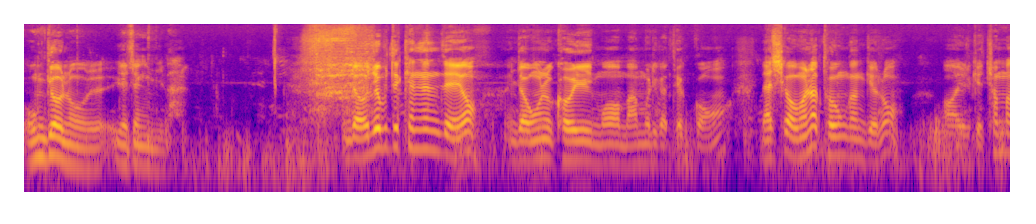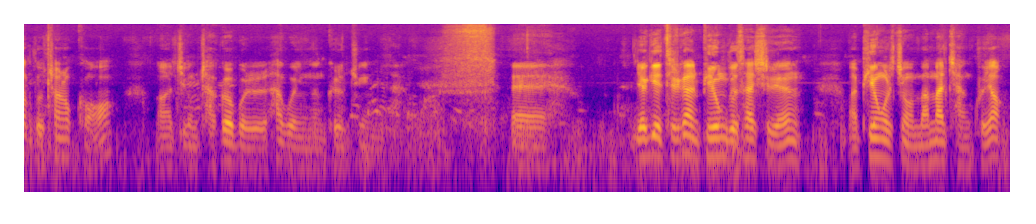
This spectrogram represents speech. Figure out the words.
옮겨 놓을 예정입니다. 이제 어제부터 캤는데요. 이제 오늘 거의 뭐 마무리가 됐고 날씨가 워낙 더운 관계로 어, 이렇게 천막도 쳐놓고 어, 지금 작업을 하고 있는 그런 중입니다. 에, 여기에 들어간 비용도 사실은 어, 비용으로 치면 만만치 않고요.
